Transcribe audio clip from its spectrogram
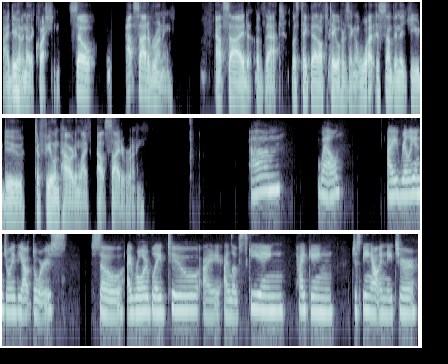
I do have another question. So, outside of running, outside of that let's take that off the table for a second. What is something that you do to feel empowered in life outside of running? Um well i really enjoy the outdoors. So i rollerblade too. I i love skiing hiking just being out in nature.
